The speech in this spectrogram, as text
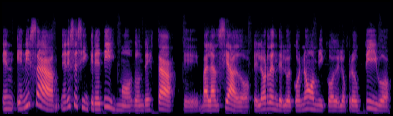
en, esa, en ese sincretismo donde está eh, balanceado el orden de lo económico, de lo productivo,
